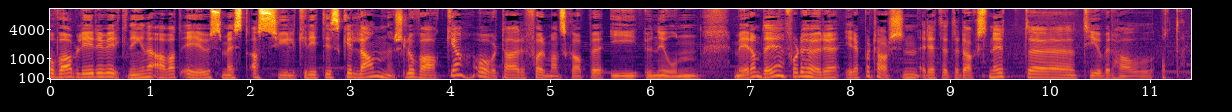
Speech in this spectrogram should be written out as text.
Og hva blir virkningene av at EUs mest asylkritiske land, Slovakia, overtar formannskapet i unionen? Mer om det får du høre i reportasjen rett etter Dagsnytt eh, ti over halv åtte.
